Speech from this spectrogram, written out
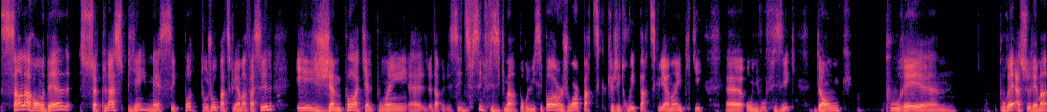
Sans la rondelle, se place bien, mais c'est pas toujours particulièrement facile. Et j'aime pas à quel point euh, c'est difficile physiquement pour lui. C'est pas un joueur que j'ai trouvé particulièrement impliqué euh, au niveau physique. Donc, pourrait, assurément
